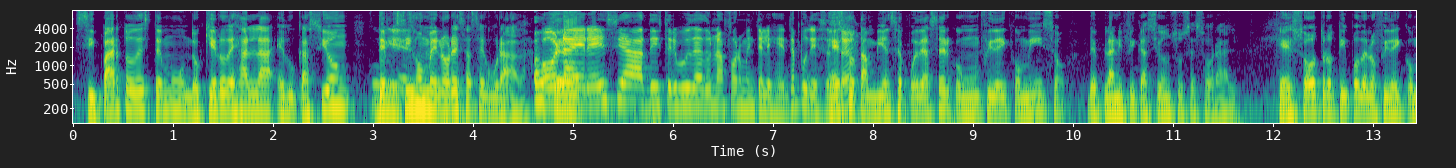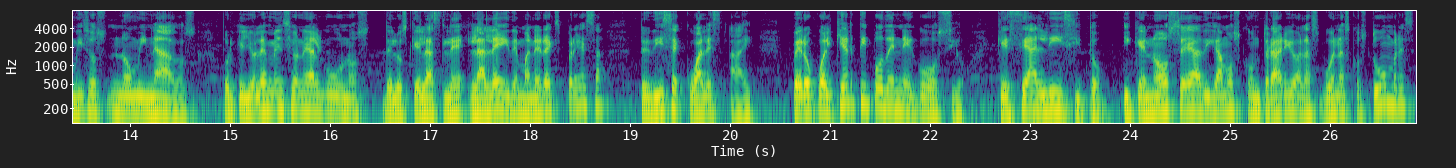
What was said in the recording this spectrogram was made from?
si parto de este mundo, quiero dejar la educación de mis hijos menores asegurada. O la herencia distribuida de una forma inteligente pudiese Eso ser. también se puede hacer con un fideicomiso de planificación sucesoral, que es otro tipo de los fideicomisos nominados, porque yo les mencioné algunos de los que las le- la ley de manera expresa te dice cuáles hay. Pero cualquier tipo de negocio que sea lícito y que no sea, digamos, contrario a las buenas costumbres,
